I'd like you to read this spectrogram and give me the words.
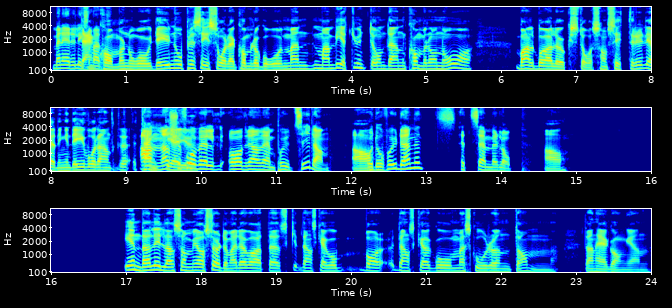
Men är det liksom den att... kommer nog, det är nog precis så det kommer att gå, men man vet ju inte om den kommer att nå Balboa Lux då, som sitter i ledningen. Det är ju våran tanke. Annars så ju, får väl Adrian den på utsidan. ja, Och då får ju den ett, ett sämre lopp. ja. Enda lilla som jag störde mig det var att det den ska gå, den ska gå med skor runt om den här gången.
